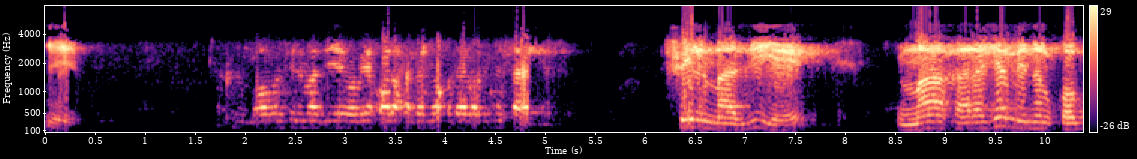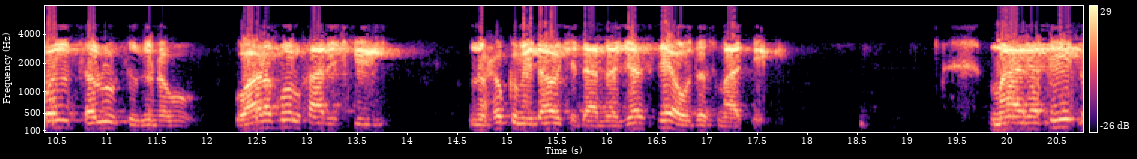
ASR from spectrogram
دی باب فی الماضی و بی قال حدثنا قتیبه بن سعید فی الماضی ما خرج من القبل ثلث ذنو واړه بول خارج کی نو حکم داو چې دا نجس دی او دس ماتي ما رقیق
